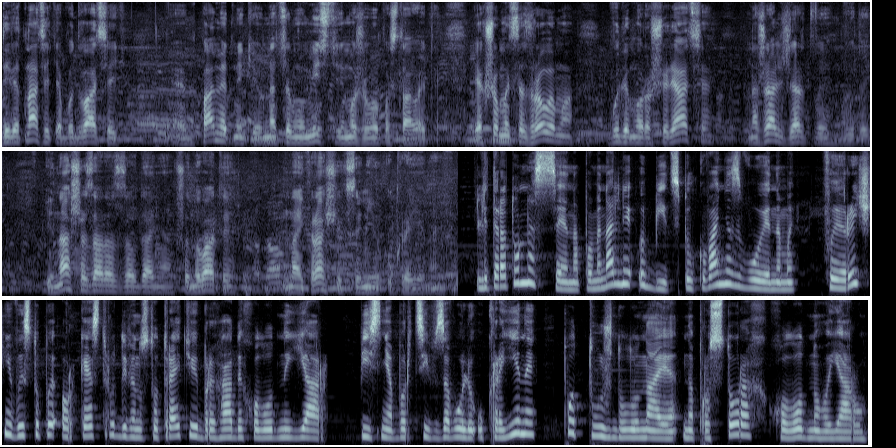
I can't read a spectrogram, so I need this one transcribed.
19 або 20 е, пам'ятників на цьому місці можемо поставити. Якщо ми це зробимо, будемо розширятися. На жаль, жертви будуть. І наше зараз завдання вшанувати найкращих синів України. Літературна сцена, поминальний обід, спілкування з воїнами, феєричні виступи оркестру 93-ї бригади Холодний Яр, пісня борців за волю України потужно лунає на просторах Холодного Яру.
